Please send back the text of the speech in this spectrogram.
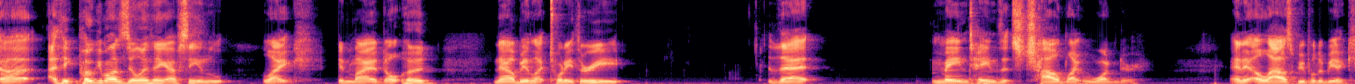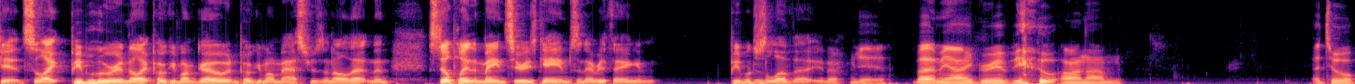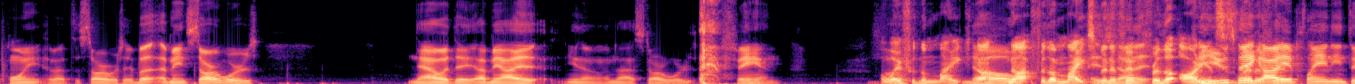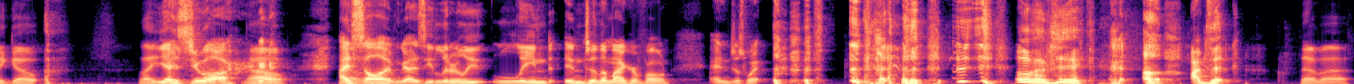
uh I think Pokemon's the only thing I've seen like in my adulthood now being like 23 that maintains its childlike wonder and it allows people to be a kid. So like people who are into like Pokemon Go and Pokemon Masters and all that, and then still playing the main series games and everything, and people just love that, you know. Yeah, but I mean, I agree with you on um to a point about the Star Wars. But I mean, Star Wars nowadays. I mean, I you know I'm not a Star Wars fan. Away from the mic, No. not not for the mic's benefit, not- for the Do you think benefit. I am planning to go? like yes, you are. no. I No. saw him, guys. He literally leaned into the microphone and just went. Oh, I'm sick. oh, I'm sick. No, uh,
